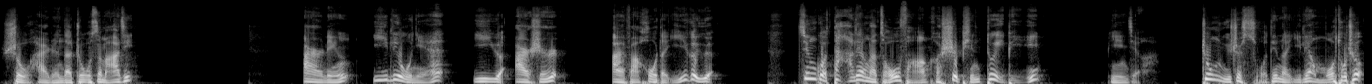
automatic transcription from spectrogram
受害人的蛛丝马迹。二零一六年一月二十日，案发后的一个月，经过大量的走访和视频对比，民警啊，终于是锁定了一辆摩托车。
